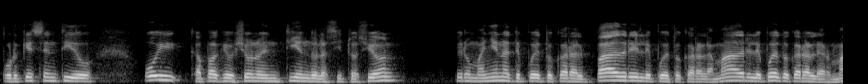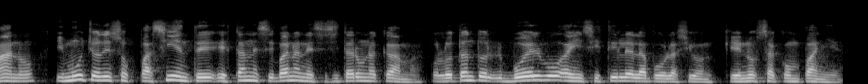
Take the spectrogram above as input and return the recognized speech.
¿Por qué sentido? Hoy capaz que yo no entiendo la situación, pero mañana te puede tocar al padre, le puede tocar a la madre, le puede tocar al hermano, y muchos de esos pacientes están, van a necesitar una cama. Por lo tanto, vuelvo a insistirle a la población que nos acompañe,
